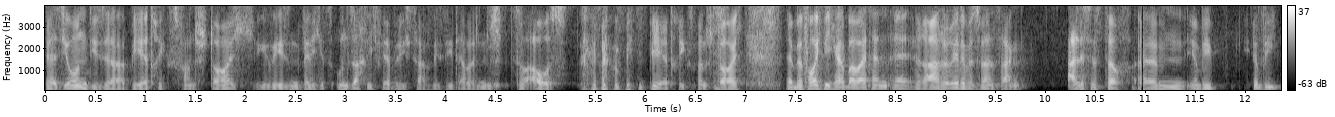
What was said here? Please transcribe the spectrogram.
Version dieser Beatrix von Storch gewesen. Wenn ich jetzt unsachlich wäre, würde ich sagen, sie sieht aber nicht so aus wie Beatrix Beatrix von Storch. Äh, bevor ich mich aber weiter in äh, Rage rede, müssen wir sagen, alles ist doch ähm, irgendwie, irgendwie,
